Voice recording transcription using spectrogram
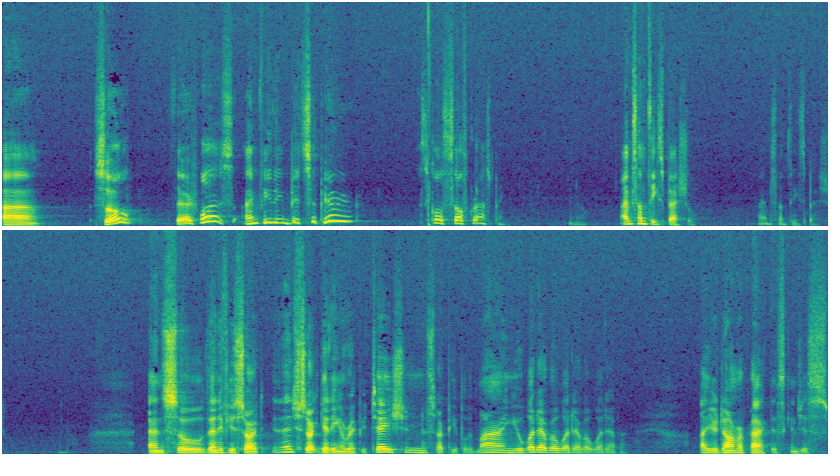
Uh, so there it was. I'm feeling a bit superior. It's called self-grasping. You know, I'm something special. I'm something special. And so then if you start, then you start getting a reputation, start people admiring you, whatever, whatever, whatever, uh, your Dharma practice can just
